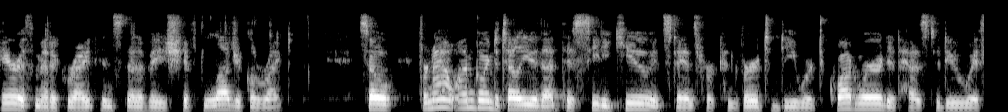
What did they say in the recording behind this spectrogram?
arithmetic right instead of a shift logical right. So for now, I'm going to tell you that this CDQ, it stands for convert dword to quadword. It has to do with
